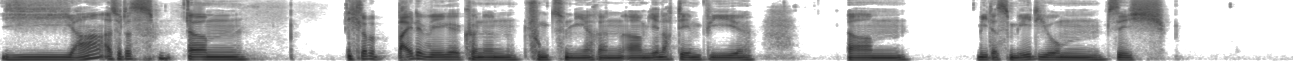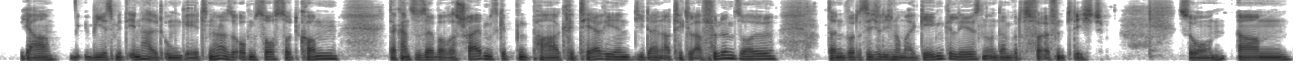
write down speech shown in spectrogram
Ja, also das, ähm, ich glaube, beide Wege können funktionieren, ähm, je nachdem, wie, ähm, wie das Medium sich ja, wie es mit Inhalt umgeht. Ne? Also opensource.com, da kannst du selber was schreiben. Es gibt ein paar Kriterien, die dein Artikel erfüllen soll. Dann wird es sicherlich nochmal gegengelesen und dann wird es veröffentlicht. So, ähm,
